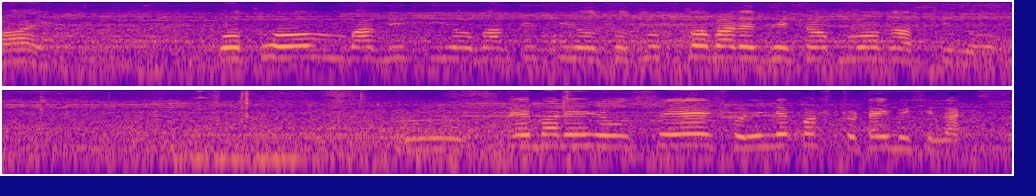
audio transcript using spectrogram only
হয় প্রথম বা দ্বিতীয় বা তৃতীয় চতুর্থবারে যেসব মজা ছিল এবারে হচ্ছে শরীরে কষ্টটাই বেশি লাগছে।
